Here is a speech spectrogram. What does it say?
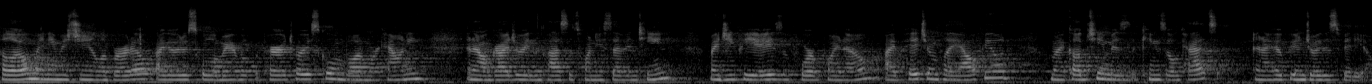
Hello, my name is Gina Liberto. I go to school at Maryvale Preparatory School in Baltimore County, and I'll graduate in the class of 2017. My GPA is a 4.0. I pitch and play outfield. My club team is the Kingsville Cats, and I hope you enjoy this video.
